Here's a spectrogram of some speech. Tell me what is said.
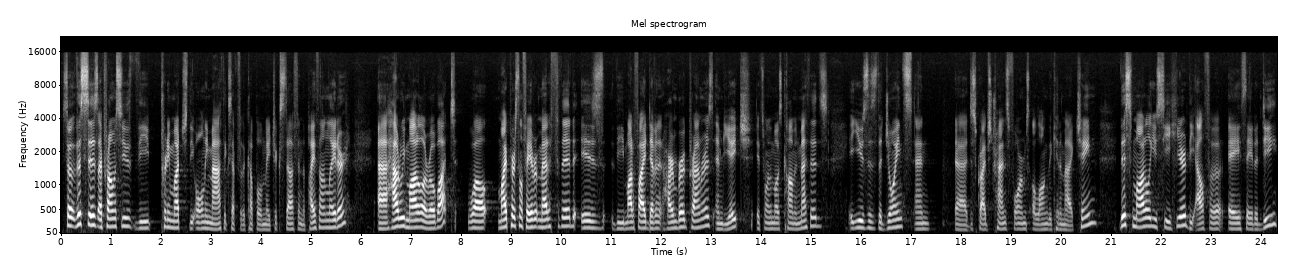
So this is, I promise you, the pretty much the only math except for the couple of matrix stuff in the Python later. Uh, how do we model a robot? Well, my personal favorite method is the modified Denavit-Hartenberg parameters, MDH. It's one of the most common methods. It uses the joints and uh, describes transforms along the kinematic chain. This model you see here, the alpha A theta D,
